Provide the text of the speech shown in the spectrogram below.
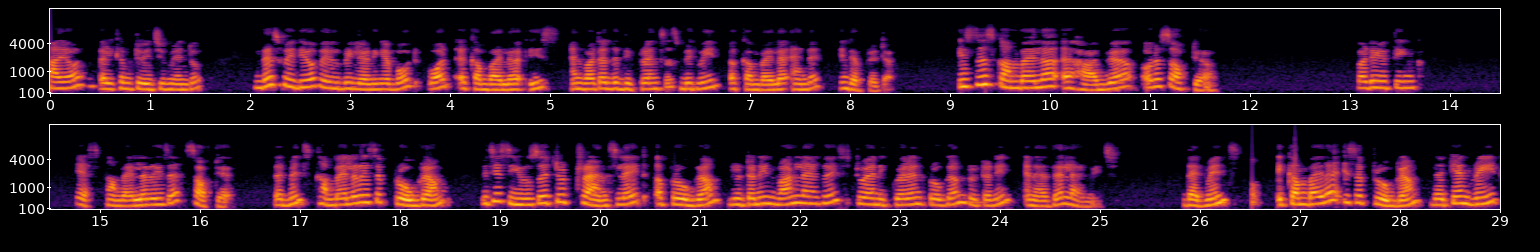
Hi all, welcome to EduMento. In this video, we will be learning about what a compiler is and what are the differences between a compiler and an interpreter. Is this compiler a hardware or a software? What do you think? Yes, compiler is a software. That means compiler is a program which is used to translate a program written in one language to an equivalent program written in another language. That means a compiler is a program that can read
